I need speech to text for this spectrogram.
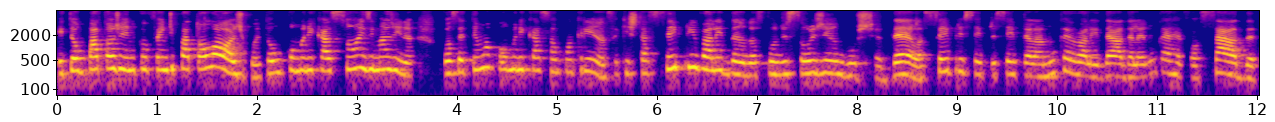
Então, patogênico vem de patológico. Então, comunicações, imagina, você tem uma comunicação com a criança que está sempre invalidando as condições de angústia dela, sempre, sempre, sempre, ela nunca é validada, ela nunca é reforçada.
